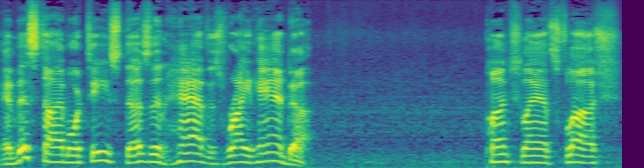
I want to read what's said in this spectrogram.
And this time Ortiz doesn't have his right hand up. Punch lands flush.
